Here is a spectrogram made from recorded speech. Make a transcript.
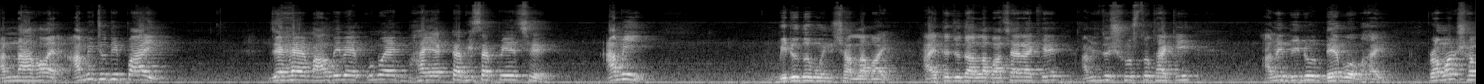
আর না হয়, আমি যদি পাই যে হ্যাঁ মালদ্বীপে কোনো এক ভাই একটা ভিসা পেয়েছে। আমি ভিডিও দেবো ইনশাল্লাহ ভাই। হাইতে যদি আল্লাহ বাঁচায় রাখে, আমি যদি সুস্থ থাকি, আমি ভিডিও দেবো ভাই। প্রমাণ সহ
